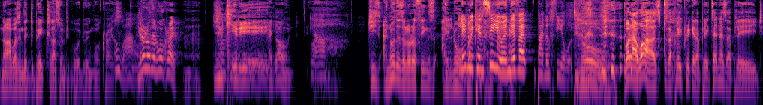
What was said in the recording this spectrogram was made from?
No, I was in the debate class when people were doing war cries. Oh wow. You don't know that war cry? You kidding? I don't. Yeah. Jeez, I know there's a lot of things I know. Len, we can see you were never by the field. No. well, I was because I played cricket, I played tennis, I played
